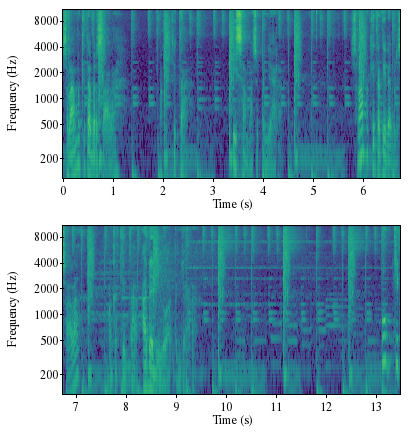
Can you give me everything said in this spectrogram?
Selama kita bersalah, maka kita bisa masuk penjara. Selama kita tidak bersalah, maka kita ada di luar penjara. Mungkin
